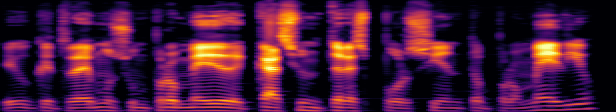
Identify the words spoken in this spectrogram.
Digo que traemos un promedio de casi un 3% promedio.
